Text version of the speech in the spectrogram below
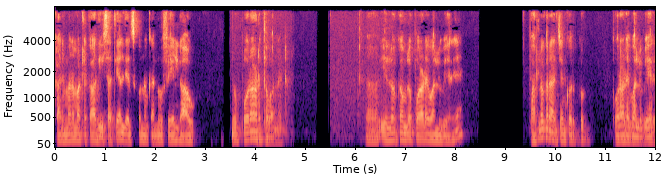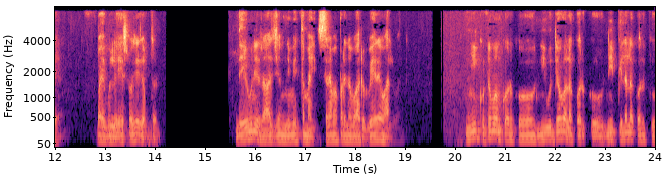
కానీ మనం అట్లా కాదు. ఈ సత్యాలు తెలుసుకున్నాక నువ్వు ఫెయిల్ కావు. నువ్వు పోరాడుతావు అన్నట్టు. ఈ లోకంలో పోరాడే వాళ్ళు వేరే పర్లోక రాజ్యం కొరకు పోరాడే వాళ్ళు వేరే. బైబుల్లో ఏ రోజే చెప్తాడు. దేవుని రాజ్యం నిమిత్తమై శ్రమ వారు వేరే వాళ్ళు నీ కుటుంబం కొరకు నీ ఉద్యోగాల కొరకు నీ పిల్లల కొరకు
